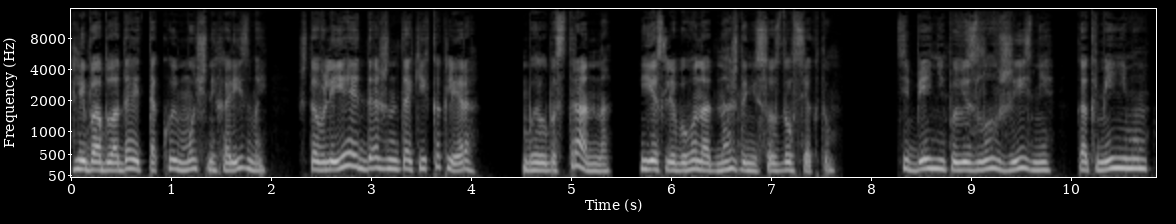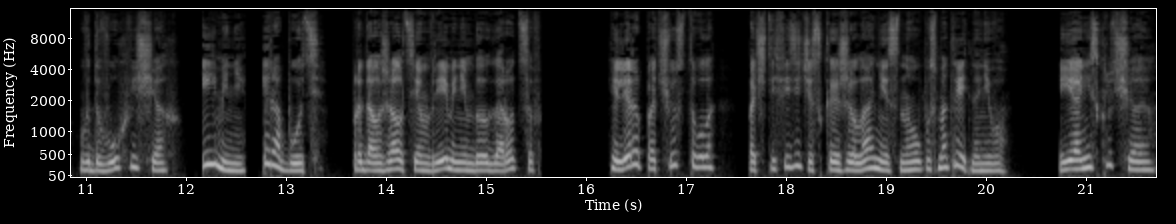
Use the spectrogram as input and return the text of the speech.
либо обладает такой мощной харизмой, что влияет даже на таких, как Лера. Было бы странно, если бы он однажды не создал секту. Тебе не повезло в жизни как минимум в двух вещах — имени и работе, продолжал тем временем Белгородцев, и Лера почувствовала почти физическое желание снова посмотреть на него. Я не исключаю,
